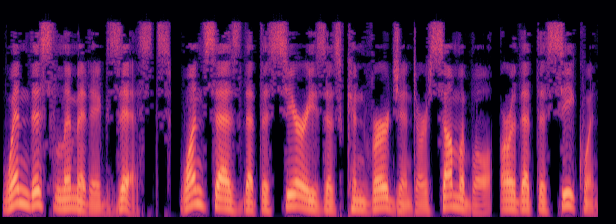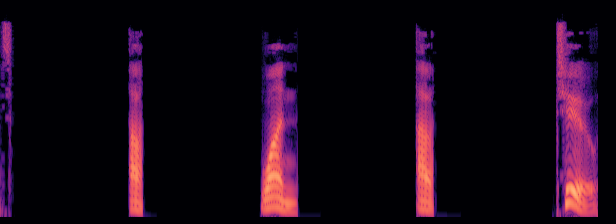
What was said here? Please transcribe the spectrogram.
when this limit exists, one says that the series is convergent or summable, or that the sequence a 1 a 2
